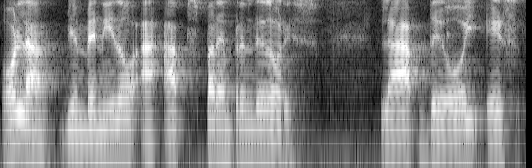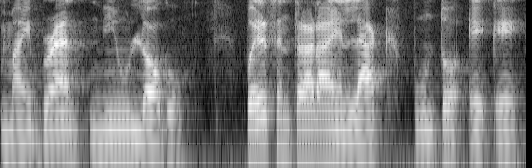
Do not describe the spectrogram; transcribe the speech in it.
Hola, bienvenido a Apps para Emprendedores. La app de hoy es My Brand New Logo. Puedes entrar a enlac.ee e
